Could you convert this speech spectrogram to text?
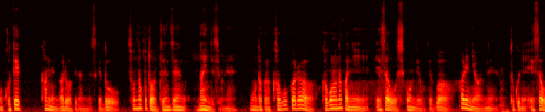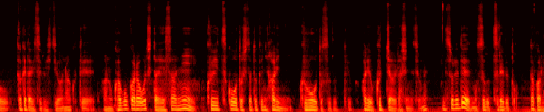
もう固定観念があるわけなんですけどそんなことは全然ないんですよね。もうだからカゴからカゴの中に餌を仕込んでおけば針にはね特に餌をかけたりする必要はなくてあのカゴから落ちた餌に食いつこうとした時に針に食おうとするっていうか針を食っちゃうらしいんですよね。それでもうすぐ釣れると。だから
